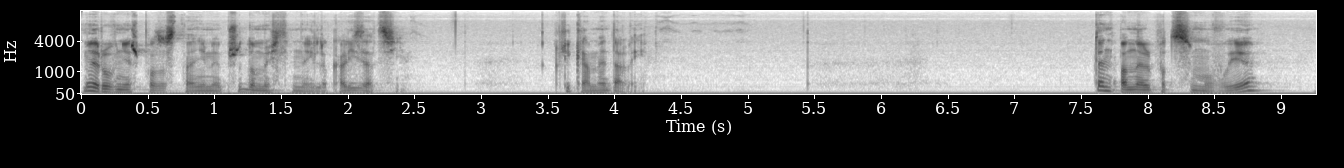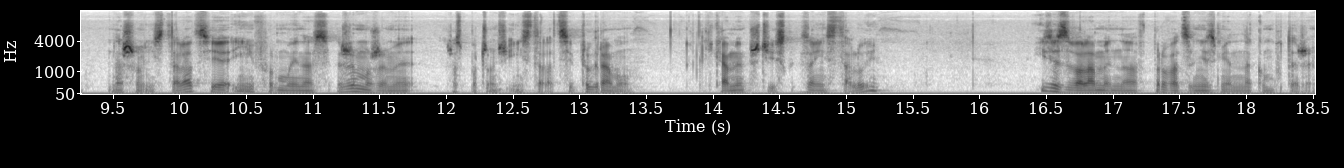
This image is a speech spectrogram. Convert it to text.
My również pozostaniemy przy domyślnej lokalizacji. Klikamy dalej. Ten panel podsumowuje naszą instalację i informuje nas, że możemy rozpocząć instalację programu. Klikamy przycisk Zainstaluj i zezwalamy na wprowadzenie zmian na komputerze.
